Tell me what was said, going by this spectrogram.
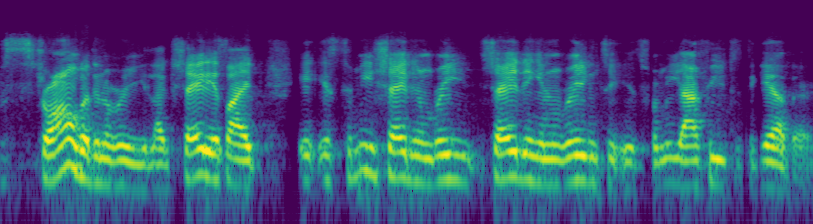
stronger than a read. Like shady is like it, it's to me shading and read shading and reading to it's for me I fuse together.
